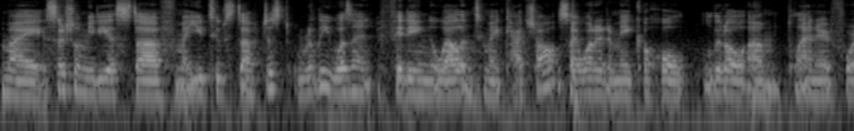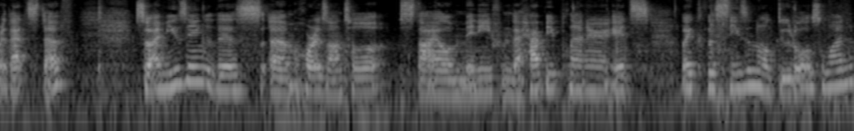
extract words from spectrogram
my social media stuff, my YouTube stuff just really wasn't fitting well into my catch-all. So I wanted to make a whole little um, planner for that stuff. So I'm using this um, horizontal style mini from the Happy Planner. It's like the seasonal doodles one.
